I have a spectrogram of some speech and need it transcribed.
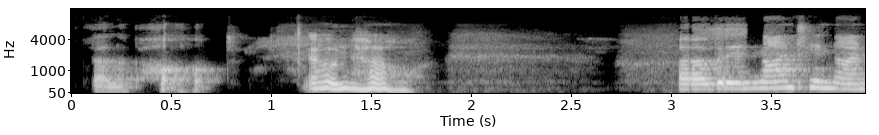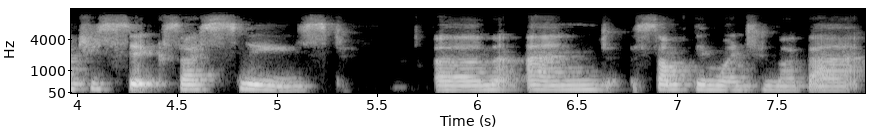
fell apart. Oh no. Uh, but in 1996, I sneezed um, and something went in my back.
